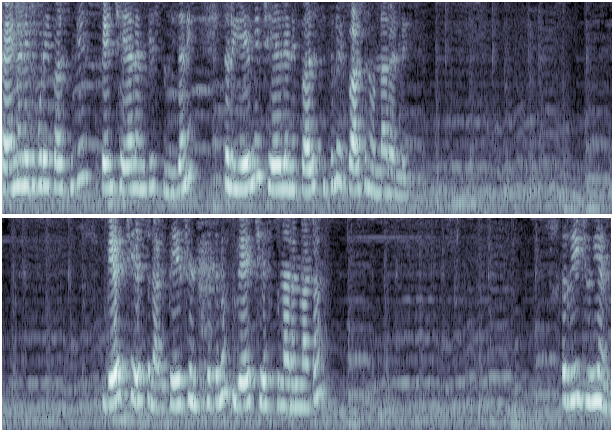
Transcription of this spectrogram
టైం అనేది కూడా ఈ పర్సన్కి స్పెండ్ చేయాలనిపిస్తుంది. కానీ తను ఏమీ చేయలేని పరిస్థితిలో ఈ పర్సన్ ఉన్నారండి. వెయిట్ చేస్తున్నారు. పేషెన్స్కి తను వెయిట్ చేస్తున్నారనమాట రీయూనియన్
